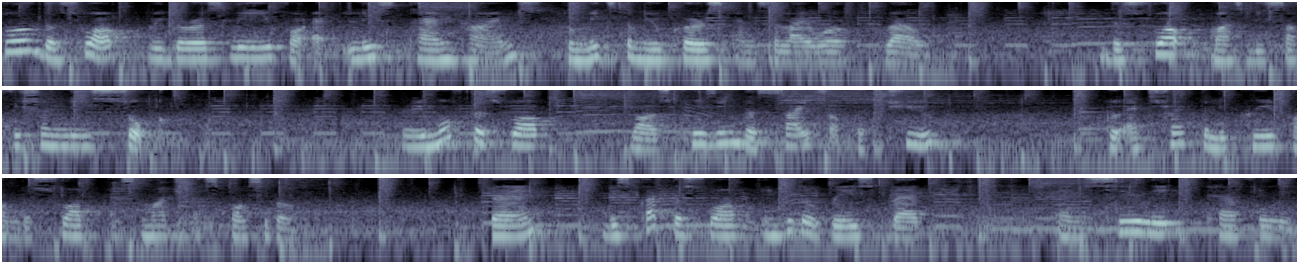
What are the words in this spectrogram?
Swirl the swab vigorously for at least 10 times to mix the mucus and saliva well. The swab must be sufficiently soaked. Remove the swab while squeezing the sides of the tube to extract the liquid from the swab as much as possible. Then, discard the swab into the waste bag and seal it carefully.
